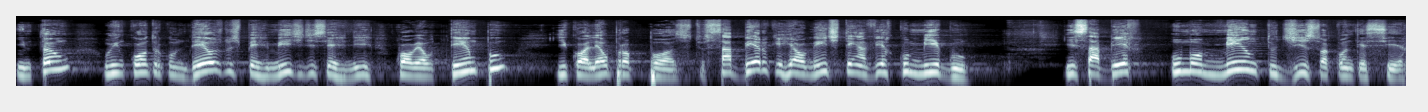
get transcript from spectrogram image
Então, o encontro com Deus nos permite discernir qual é o tempo e qual é o propósito, saber o que realmente tem a ver comigo e saber o momento disso acontecer.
